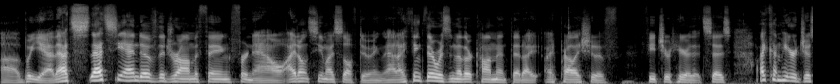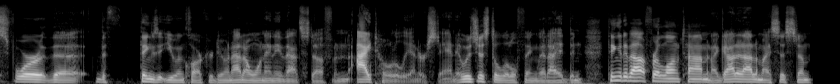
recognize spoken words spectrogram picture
Uh, but yeah, that's that's the end of the drama thing for now. I don't see myself doing that. I think there was another comment that I, I probably should have featured here that says I come here just for the the things that you and Clark are doing. I don't want any of that stuff. And I totally understand. It was just a little thing that I had been thinking about for a long time and I got it out of my system,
